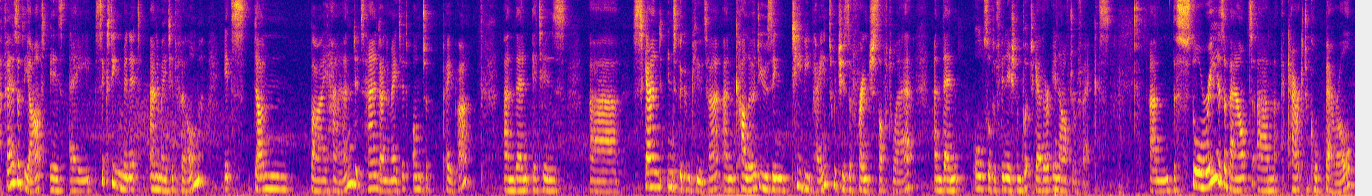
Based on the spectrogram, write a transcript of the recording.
Affairs of the Art is a 16 minute animated film. It's done by hand, it's hand animated onto paper and then it is uh, scanned into the computer and coloured using TV Paint, which is a French software, and then all sort of finished and put together in After Effects. Um, the story is about um, a character called Beryl,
